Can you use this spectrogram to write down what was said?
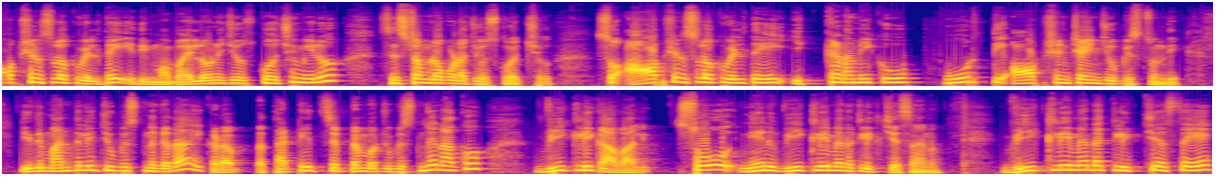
ఆప్షన్స్లోకి వెళ్తే ఇది మొబైల్లోనే చూసుకోవచ్చు మీరు సిస్టంలో కూడా చూసుకోవచ్చు. సో ఆప్షన్స్లోకి వెళ్తే ఇక్కడ మీకు పూర్తి ఆప్షన్ చైన్ చూపిస్తుంది. ఇది మంత్లీ చూపిస్తుంది కదా. ఇక్కడ థర్టీత్ సెప్టెంబర్ చూపిస్తుంది. నాకు వీక్లీ కావాలి. సో నేను వీక్లీ మీద క్లిక్ చేశాను. వీక్లీ మీద క్లిక్ చేస్తే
